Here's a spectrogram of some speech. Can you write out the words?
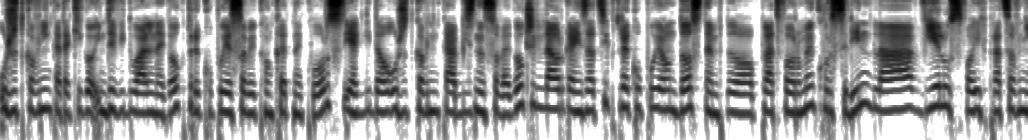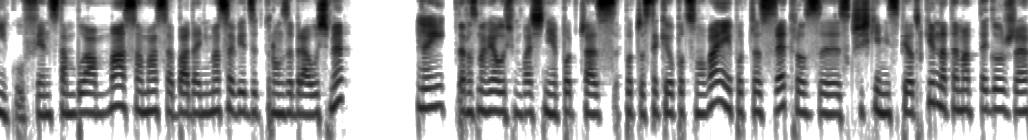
użytkownika takiego indywidualnego, który kupuje sobie konkretny kurs, jak i do użytkownika biznesowego, czyli dla organizacji, które kupują dostęp do platformy Kurslin dla wielu swoich pracowników. Więc tam była masa, masa badań, masa wiedzy, którą zebrałyśmy. No i rozmawiałyśmy właśnie podczas, podczas takiego podsumowania i podczas retro z, z Krzyśkiem i z Piotrkiem na temat tego, że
